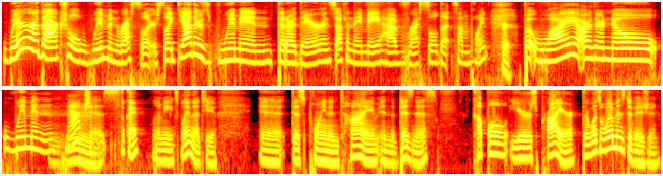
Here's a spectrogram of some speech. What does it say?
Where are the actual women wrestlers? Like, yeah, there's women that are there and stuff, and they may have wrestled at some point. Sure. But why are there no women Mm-hmm. matches? Okay, let me explain that to you. At this point in time in the business, a couple years prior, there was a women's division.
